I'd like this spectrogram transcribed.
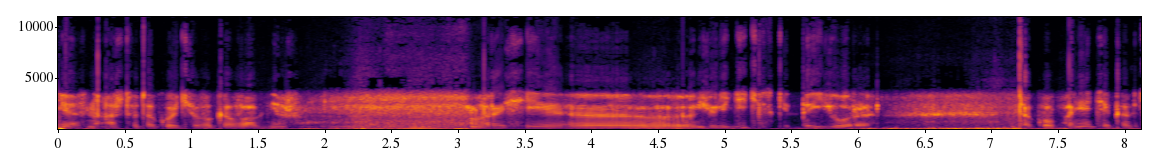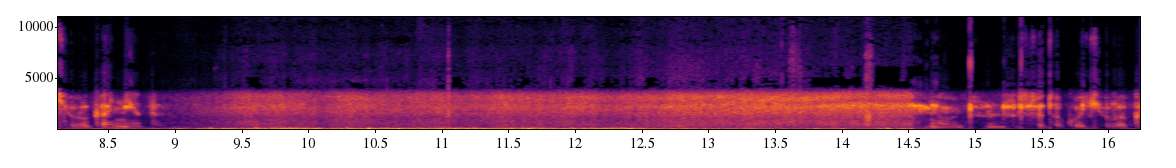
Ясно. А что такое ЧВК «Вагнер»? В России э, юридически, де юре, такого понятия, как ЧВК, нет. Ну, что такое ЧВК?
